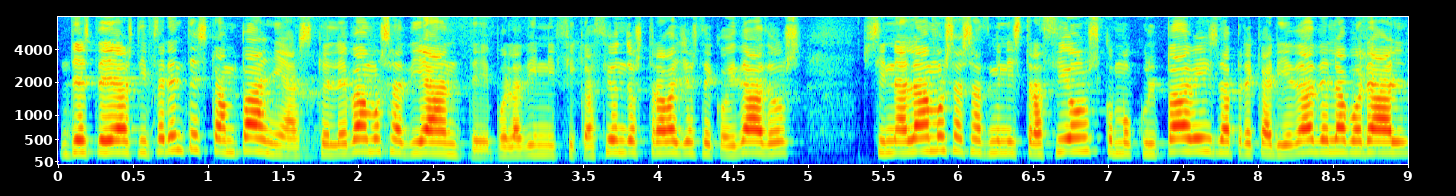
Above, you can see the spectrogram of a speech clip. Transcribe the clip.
Desde as diferentes campañas que levamos adiante pola dignificación dos traballos de coidados, Sinalamos as administracións como culpáveis da precariedade laboral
